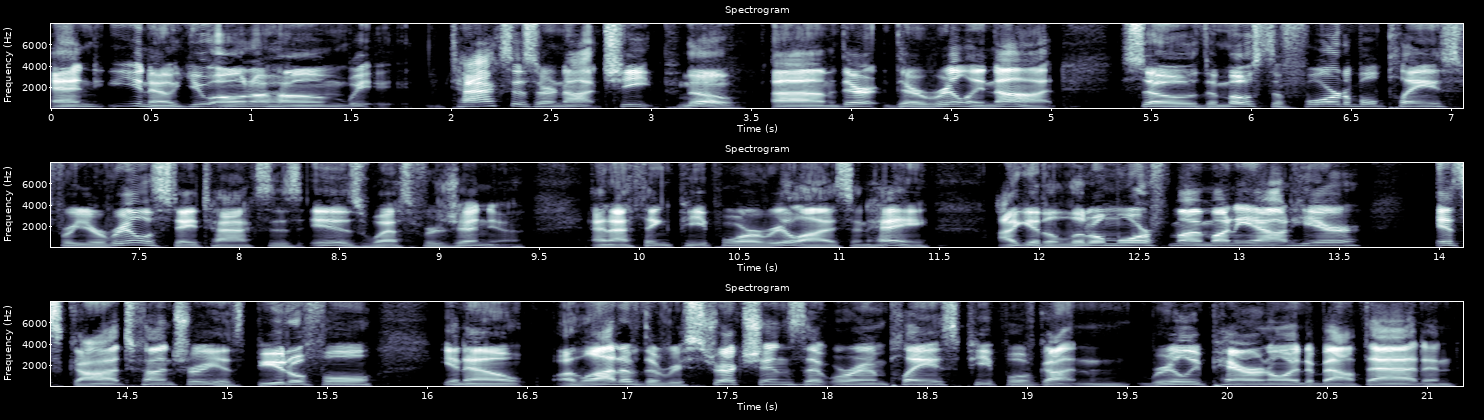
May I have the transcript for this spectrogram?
and you know, you own a home. We, taxes are not cheap. No. Um, they're they're really not. So the most affordable place for your real estate taxes is West Virginia. And I think people are realizing, hey, I get a little more for my money out here. It's God's country. It's beautiful. You know, a lot of the restrictions that were in place, people have gotten really paranoid about that. And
